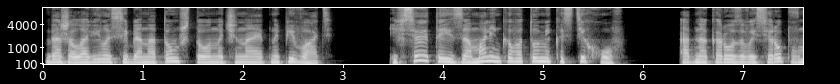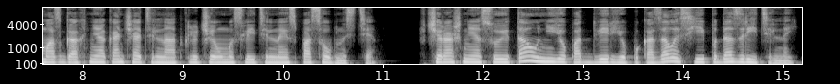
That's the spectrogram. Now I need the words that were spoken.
Даже ловила себя на том, что он начинает напевать. И все это из-за маленького томика стихов. Однако розовый сироп в мозгах не окончательно отключил мыслительные способности. Вчерашняя суета у нее под дверью показалась ей подозрительной.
